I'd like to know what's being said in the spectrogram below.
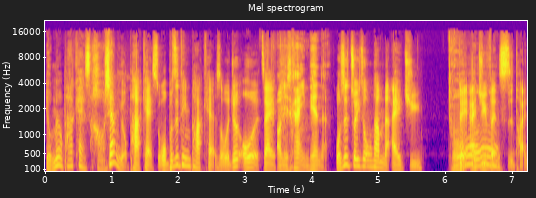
有没有 podcast？好像有 podcast，我不是听 podcast，我就偶尔在。哦，你是看影片的？我是追踪他们的 IG。对，IG 粉丝团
